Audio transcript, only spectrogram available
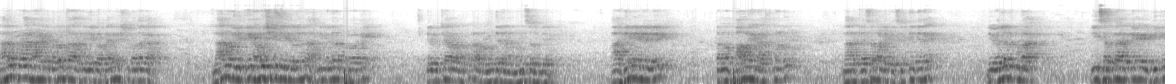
ನಾನು ಕೂಡ ನಾಳೆ ಬರುವಂತ ಈಗ ಪ್ರೈಮ್ ಮಿನಿಸ್ಟರ್ ಬಂದಾಗ ನಾನು ಇದಕ್ಕೇನು ಅವಶ್ಯಕತೆ ಇರೋದನ್ನ ನಿಮ್ಮೆಲ್ಲರ ಪರವಾಗಿ ಕೆಲವು ವಿಚಾರವನ್ನು ಕೂಡ ಅವರ ಮುಂದೆ ನಾನು ಮಂಡಿಸಲಿದ್ದೇನೆ. ಆ ಹಿನ್ನೆಲೆಯಲ್ಲಿ ತಮ್ಮ ಭಾವನೆಯನ್ನು ಹಚ್ಕೊಂಡು ನಾನು ಕೆಲಸ ಮಾಡಲಿಕ್ಕೆ ಸಿದ್ಧಿದ್ದೇನೆ ನೀವೆಲ್ಲರೂ ಕೂಡ ಈ ಸರ್ಕಾರಕ್ಕೆ ಡಿ ಕೆ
